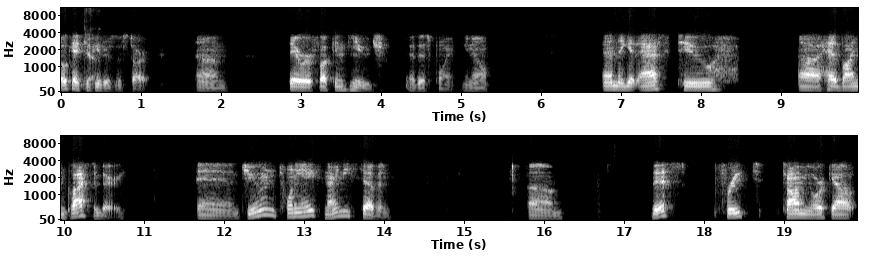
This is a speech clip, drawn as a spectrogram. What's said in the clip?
Okay, Yeah. computer's the start. Um, they were fucking huge at this point, you know. And they get asked to uh, headline Glastonbury in June 28th, 97. Um, this freaked Thom Yorke out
